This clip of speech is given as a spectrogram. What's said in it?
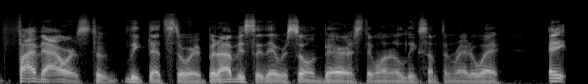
five hours to leak that story, but obviously they were so embarrassed they wanted to leak something right away. And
